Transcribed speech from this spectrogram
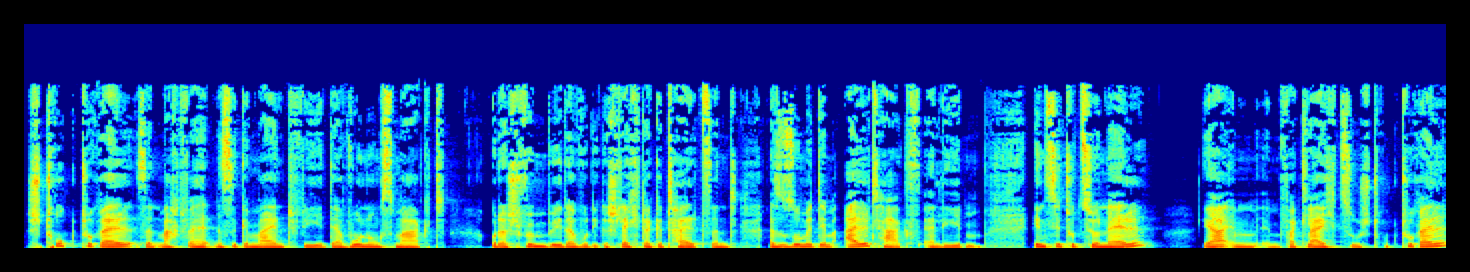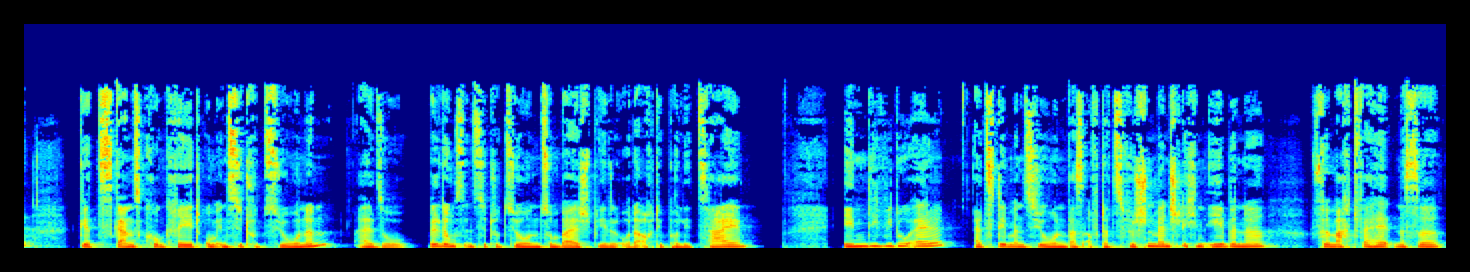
strukturell sind Machtverhältnisse gemeint wie der Wohnungsmarkt oder Schwimmbäder, wo die Geschlechter geteilt sind. Also so mit dem Alltagserleben. Institutionell, ja, im, im Vergleich zu strukturell geht's ganz konkret um Institutionen, also Bildungsinstitutionen zum Beispiel oder auch die Polizei. Individuell als Dimension, was auf der zwischenmenschlichen Ebene für Machtverhältnisse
